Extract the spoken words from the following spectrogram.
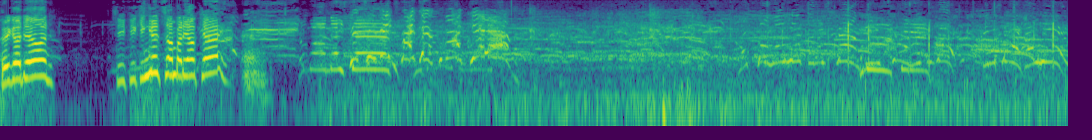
Here you go, Dylan. See if you can get somebody, okay? Come on, Mason! your right there! Come on, get him! Let's go right here, finish strong! Come on, finish! Finish hard, right here!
